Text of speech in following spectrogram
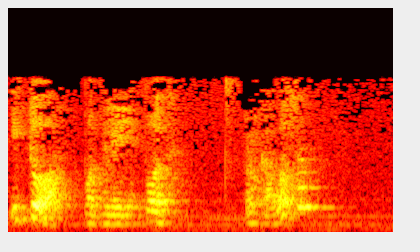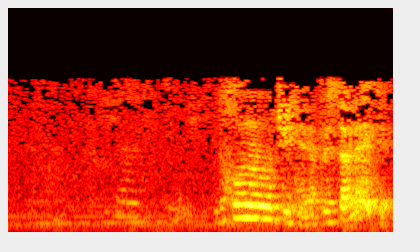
И то под, под руководством духовного учителя. Представляете?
